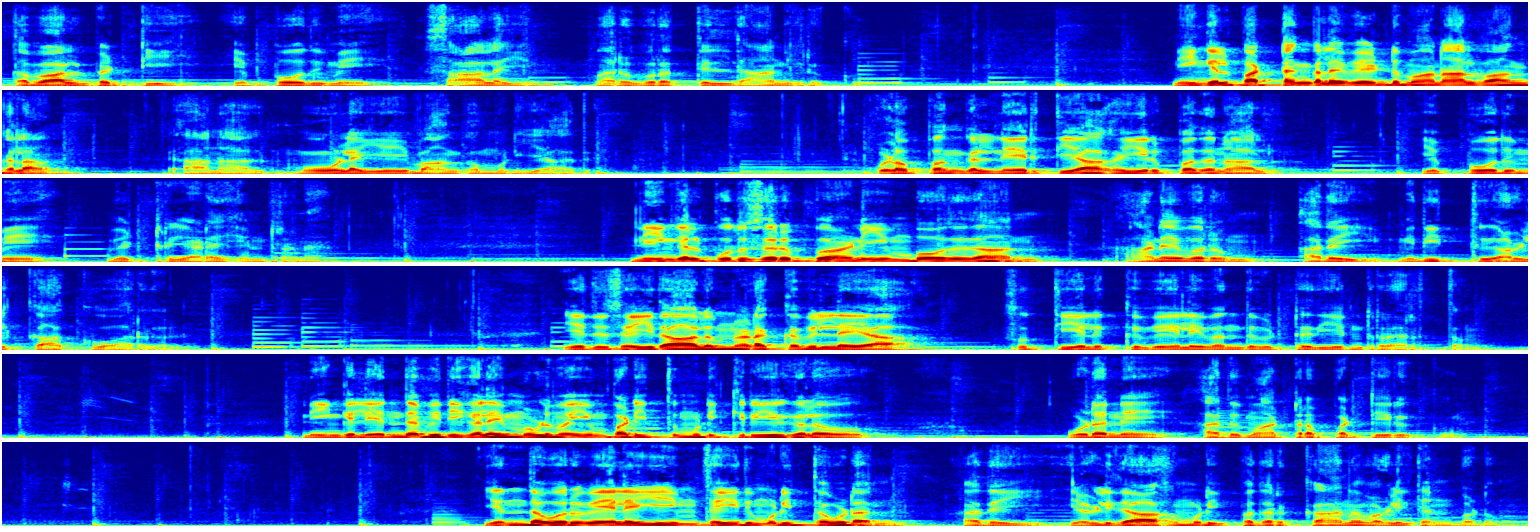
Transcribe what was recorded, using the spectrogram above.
தபால் பெட்டி எப்போதுமே சாலையின் மறுபுறத்தில் தான் இருக்கும். நீங்கள் பட்டங்களை வேண்டுமானால் வாங்கலாம் ஆனால் மூளையை வாங்க முடியாது. குழப்பங்கள் நேர்த்தியாக இருப்பதனால் எப்போதுமே வெற்றி அடைகின்றன. நீங்கள் புது செருப்பு அணியும் போதுதான் அனைவரும் அதை மிதித்து அழுக்காக்குவார்கள். எது செய்தாலும் நடக்கவில்லையா? சுத்தியலுக்கு வேலை வந்துவிட்டது என்று அர்த்தம். நீங்கள் எந்த விதிகளை முழுமையும் படித்து முடிக்கிறீர்களோ உடனே அது மாற்றப்பட்டிருக்கும். எந்த ஒரு வேலையையும் செய்து முடித்தவுடன் அதை எளிதாக முடிப்பதற்கான வழி தென்படும்.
